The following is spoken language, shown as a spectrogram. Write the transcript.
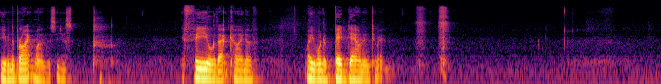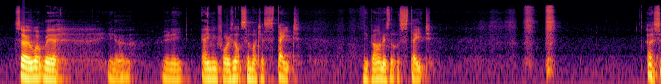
even the bright ones. You just you feel that kind of where you want to bed down into it. So what we're, you know, really aiming for is not so much a state. Nibbana is not a state. as,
